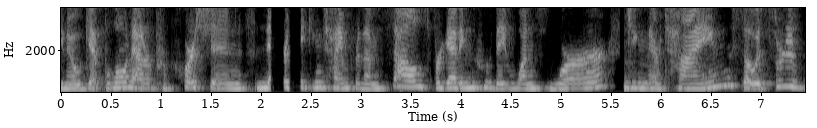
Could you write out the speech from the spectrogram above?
you know, get blown out of proportion, never taking time for themselves, forgetting who they once were, changing their time. So it's sort of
